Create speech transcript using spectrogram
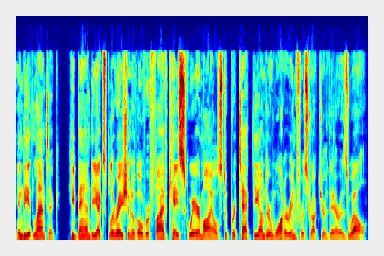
in the Atlantic, he banned the exploration of over 5k square miles to protect the underwater infrastructure there as well.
